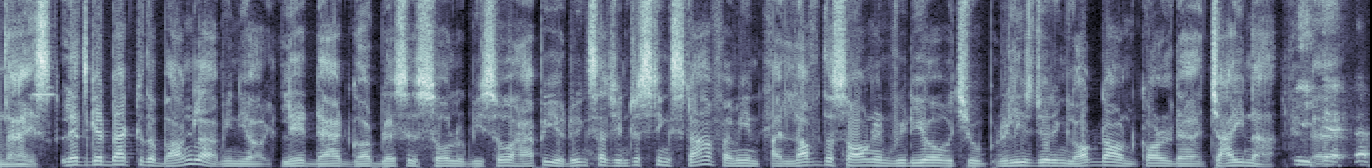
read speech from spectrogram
Nice. Let's get back to the Bangla. I mean, your late dad, God bless his soul, would be so happy. You're doing such interesting stuff. I mean, I love the song and video which you released during lockdown called uh, China. yeah.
